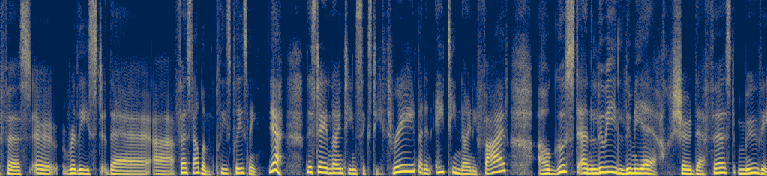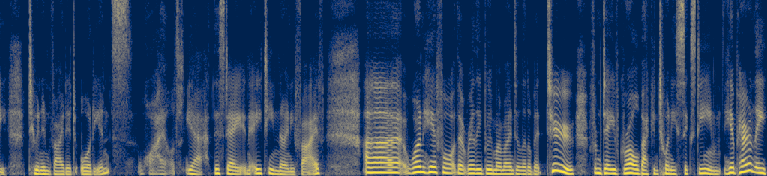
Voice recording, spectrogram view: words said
first uh, released their uh, first album, Please Please Me? Yeah, this day in 1963, but in 1895, Auguste and Louis Lumiere showed their first movie to an invited audience. Wild. Yeah, this day in 1895. Uh, one here for that really blew my mind a little bit too from Dave Grohl back in 2016. He apparently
